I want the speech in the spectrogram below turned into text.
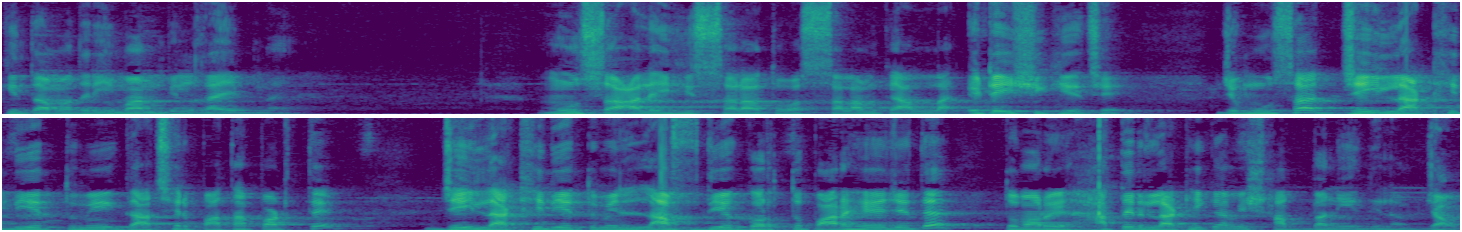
কিন্তু আমাদের ইমান বিল গায়েব নাই। মুসা আলিহি সালাতামকে আল্লাহ এটাই শিখিয়েছে যে মুসা, যেই লাঠি দিয়ে তুমি গাছের পাতা পাড়তে, যেই লাঠি দিয়ে তুমি লাফ দিয়ে গর্ত পার হয়ে যেতে, তোমার ওই হাতের লাঠিকে আমি সাপ বানিয়ে দিলাম। যাও।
